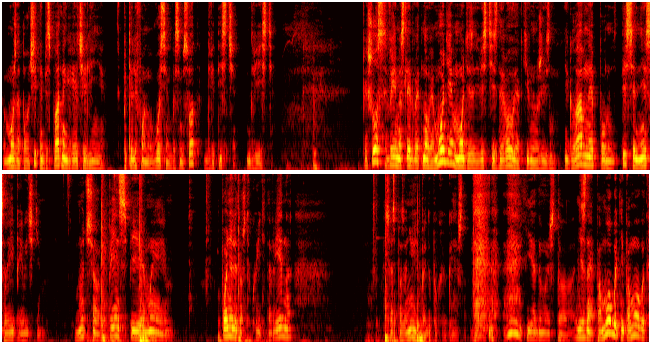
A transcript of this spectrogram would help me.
можно получить на бесплатной горячей линии по телефону 8 800 2200. Пришло время следовать новой моде, моде завести здоровую и активную жизнь. И главное помнить, ты сильнее своей привычки. Ну чё, в принципе, мы поняли то, что курить это вредно. Сейчас позвоню и пойду покурю, конечно. Я думаю, что, не знаю, помогут, не помогут,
